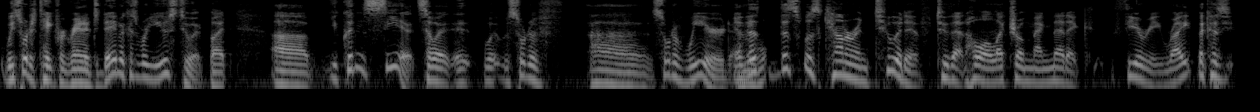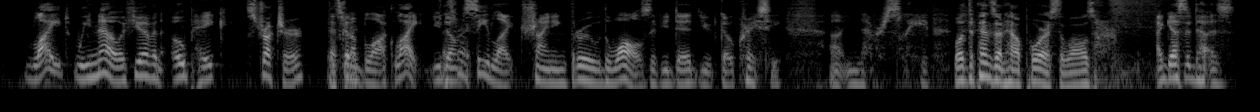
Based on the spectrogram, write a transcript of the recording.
we sort of take for granted today because we're used to it, but uh, you couldn't see it, so it, it, it was sort of uh, sort of weird. I And mean, this, this was counterintuitive to that whole electromagnetic theory, right? Because light, we know, if you have an opaque structure, That's it's going right. to block light. You That's don't right. see light shining through the walls. If you did, you'd go crazy. Uh, you never sleep. well, it depends on how porous the walls are. I guess it does.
